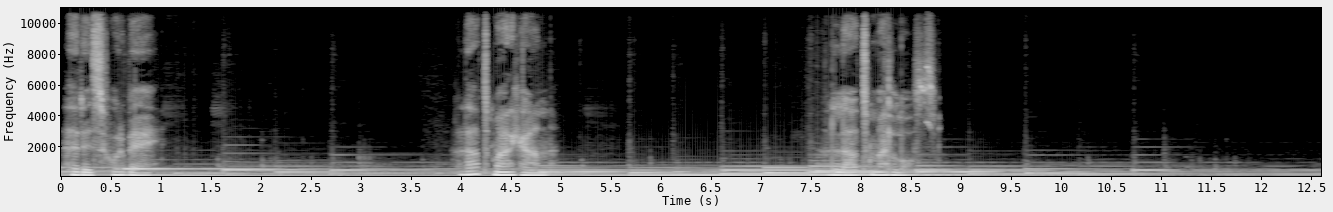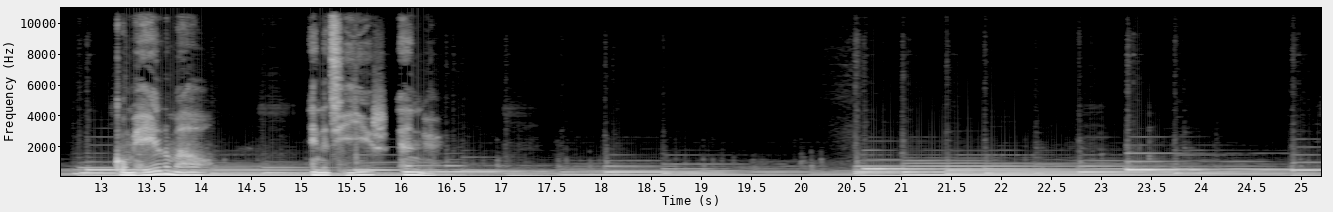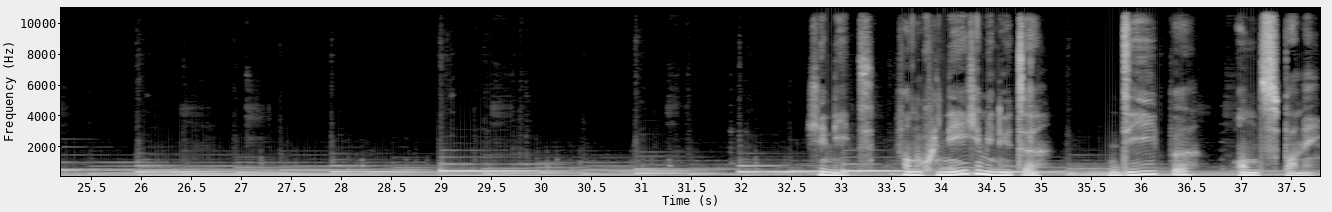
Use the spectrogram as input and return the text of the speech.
het is voorbij. Laat maar gaan. Laat maar los. Kom helemaal in het hier en nu. Geniet van nog 9 minuten diepe ontspanning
